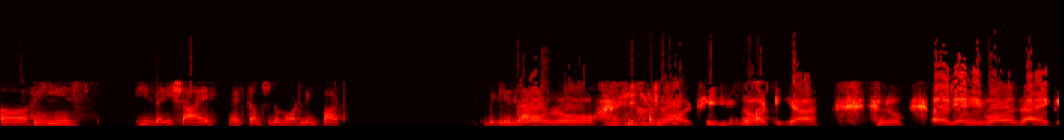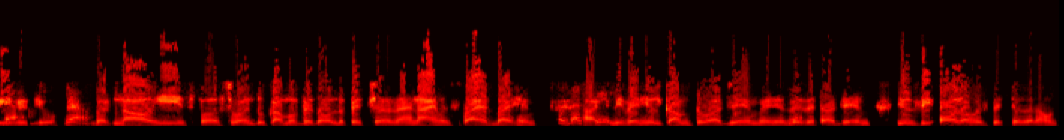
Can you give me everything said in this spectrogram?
Uh, Mhm. He's he's very shy when it comes to the modeling part. Because no, I no, he's not. He's not. Yeah, no. Earlier he was. I agree Yeah. with you. yeah. But now he is first one to come up with all the pictures, and I am inspired by him. Oh, that's great. Actually, when you'll come to our gym, when you'll Yeah. visit our gym, you'll see all of his pictures around.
